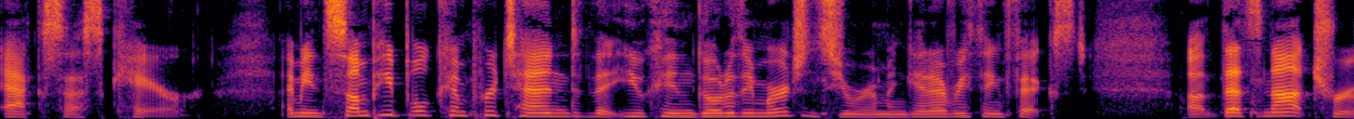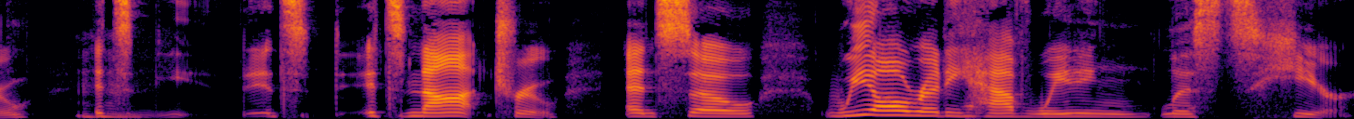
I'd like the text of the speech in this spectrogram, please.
access care. I mean, some people can pretend that you can go to the emergency room and get everything fixed. Uh, that's not true. It's it's it's not true. And so we already have waiting lists here.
